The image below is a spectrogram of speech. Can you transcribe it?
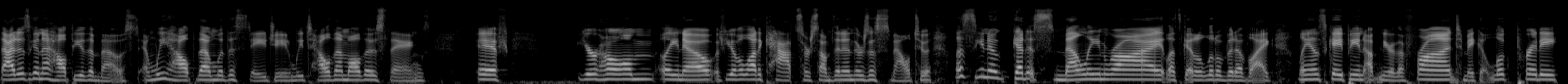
That is going to help you the most, and we help them with the staging. We tell them all those things. If your home, you know, if you have a lot of cats or something and there's a smell to it, let's, you know, get it smelling right. Let's get a little bit of like landscaping up near the front to make it look pretty.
